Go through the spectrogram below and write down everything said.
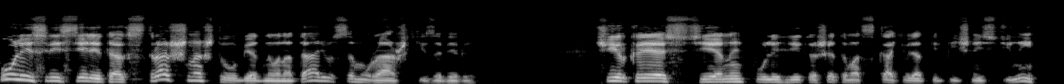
Пули свистели так страшно, что у бедного нотариуса мурашки забегали. Чиркая стены, пули рикошетом отскакивали от кирпичной стены,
